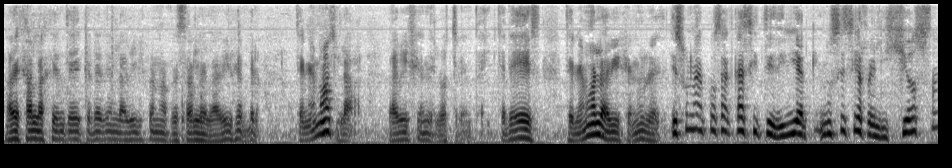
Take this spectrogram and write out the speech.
a dejar la gente de creer en la Virgen o rezarle a la Virgen, pero tenemos la, la Virgen de los 33, tenemos la Virgen Lourdes. Es una cosa casi te diría, que no sé si es religiosa,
